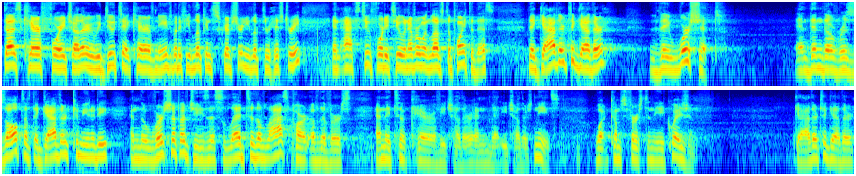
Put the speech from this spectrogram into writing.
does care for each other. We do take care of needs. But if you look in Scripture and you look through history, in Acts 2:42, and everyone loves to point to this, they gathered together, they worshiped, and then the result of the gathered community and the worship of Jesus led to the last part of the verse, and they took care of each other and met each other's needs. What comes first in the equation? Gather together,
